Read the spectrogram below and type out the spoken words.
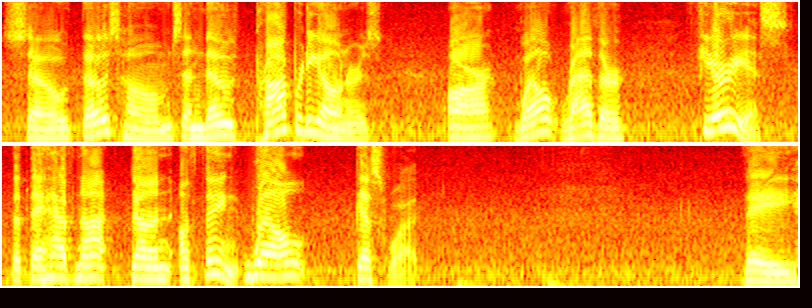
So those homes and those property owners are, well, rather furious that they have not done a thing. Well, guess what? They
